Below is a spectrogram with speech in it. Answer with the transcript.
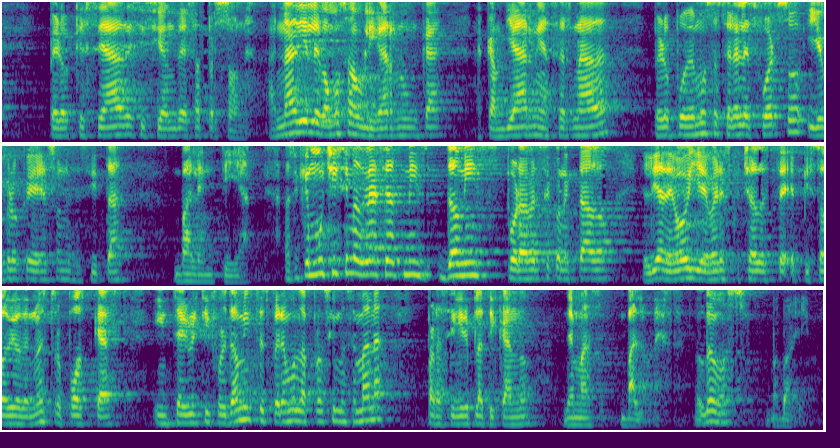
pero que sea decisión de esa persona. A nadie le vamos a obligar nunca a cambiar ni a hacer nada, pero podemos hacer el esfuerzo y yo creo que eso necesita valentía. Así que muchísimas gracias mis dummies por haberse conectado el día de hoy y haber escuchado este episodio de nuestro podcast Integrity for Dummies. Te esperemos la próxima semana para seguir platicando de más valores. Nos vemos. Bye bye.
